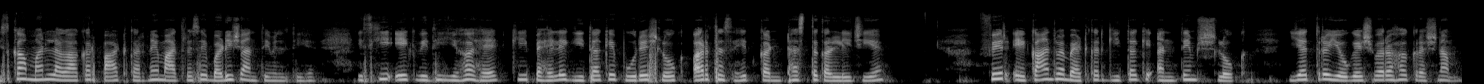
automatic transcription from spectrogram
इसका मन लगाकर पाठ करने मात्र से बड़ी शांति मिलती है। इसकी एक विधि यह है कि पहले गीता के पूरे श्लोक अर्थ सहित कंठस्थ कर लीजिए। फिर एकांत में बैठकर गीता के अंतिम श्लोक, यत्र योगेश्वर कृष्णम।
